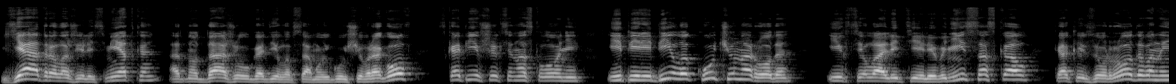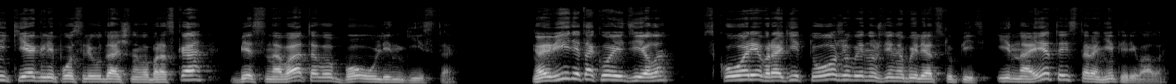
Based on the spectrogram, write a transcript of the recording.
Ядра ложились метко, одно даже угодило в самую гущу врагов, скопившихся на склоне, и перебило кучу народа. Их тела летели вниз со скал, как изуродованные кегли после удачного броска бесноватого боулингиста. Видя такое дело, вскоре враги тоже вынуждены были отступить, и на этой стороне перевала.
